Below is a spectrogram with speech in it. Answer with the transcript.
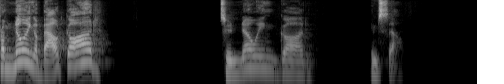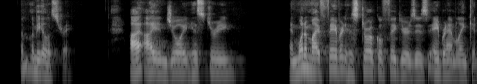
from knowing about God to knowing God Himself. Let me illustrate. I, I enjoy history, and one of my favorite historical figures is Abraham Lincoln.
